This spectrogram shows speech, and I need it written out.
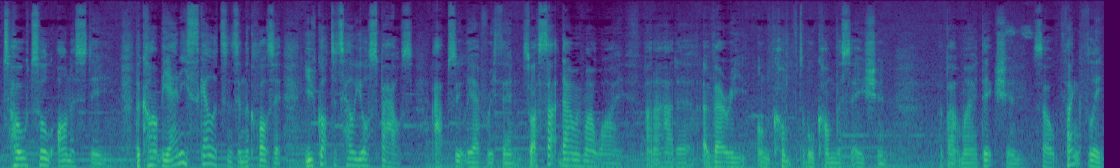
total honesty. There can't be any skeletons in the closet. You've got to tell your spouse absolutely everything. So I sat down with my wife and I had a, a very uncomfortable conversation about my addiction. So thankfully,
